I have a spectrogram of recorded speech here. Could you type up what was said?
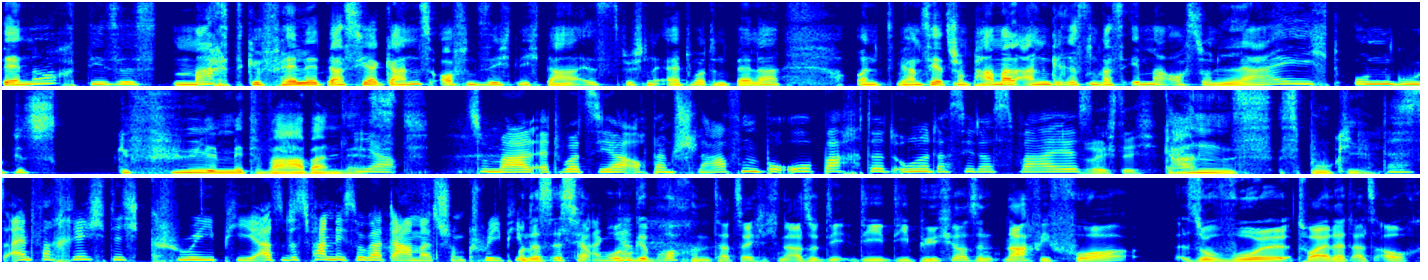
dennoch dieses Machtgefälle, das ja ganz offensichtlich da ist zwischen Edward und Bella. Und wir haben es ja jetzt schon ein paar Mal angerissen, was immer auch so ein leicht ungutes Gefühl mit wabern lässt. Ja. Zumal Edward sie ja auch beim Schlafen beobachtet, ohne dass sie das weiß. Richtig. Ganz spooky. Das ist einfach richtig creepy. Also das fand ich sogar damals schon creepy. Und das ist ich ja sagen, ungebrochen tatsächlich. Ne? Also die, die, die Bücher sind nach wie vor sowohl Twilight als auch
